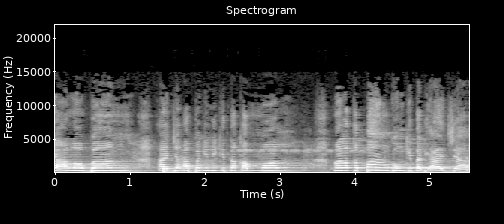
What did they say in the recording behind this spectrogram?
Ya Allah bang, ajak apa gini kita ke mall. Malah ke panggung kita diajak.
